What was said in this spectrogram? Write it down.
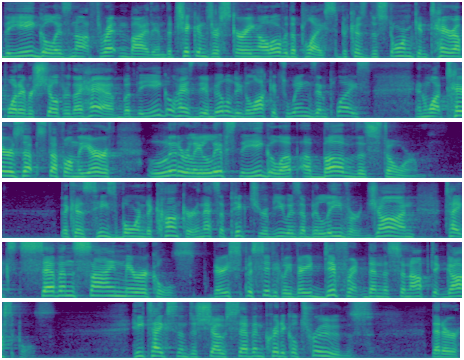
the eagle is not threatened by them. The chickens are scurrying all over the place because the storm can tear up whatever shelter they have. But the eagle has the ability to lock its wings in place and what tears up stuff on the earth literally lifts the eagle up above the storm because he's born to conquer. And that's a picture of you as a believer. John takes seven sign miracles, very specifically, very different than the synoptic gospels. He takes them to show seven critical truths that are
